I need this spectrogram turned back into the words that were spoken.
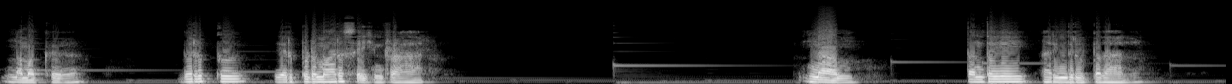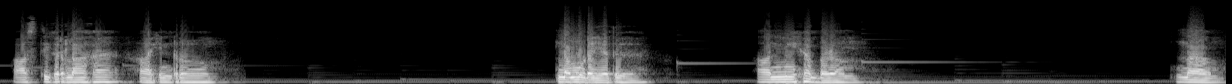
நமக்கு வெறுப்பு ஏற்படுமாறு செய்கின்றார். நாம் தந்தையை அறிந்திருப்பதால் ஆஸ்திகர்களாக ஆகின்றோம். நம்முடையது ஆன்மீக பலம். நாம்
